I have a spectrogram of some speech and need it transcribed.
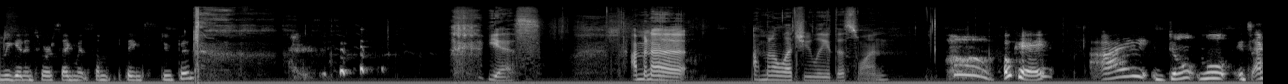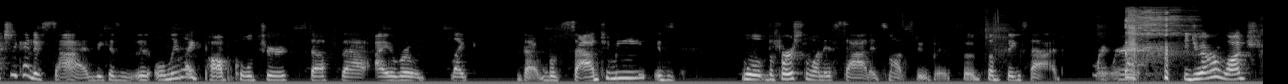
Should we get into our segment, Something Stupid? Yes. I'm gonna I'm gonna let you lead this one. okay. I don't. Well, it's actually kind of sad because it only like pop culture stuff that I wrote like that was sad to me. It's well, the first one is sad. It's not stupid, so it's something sad. Did you ever watch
